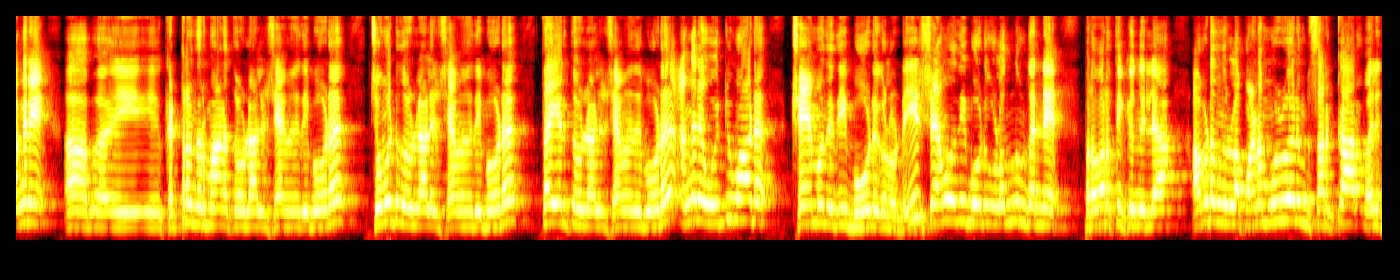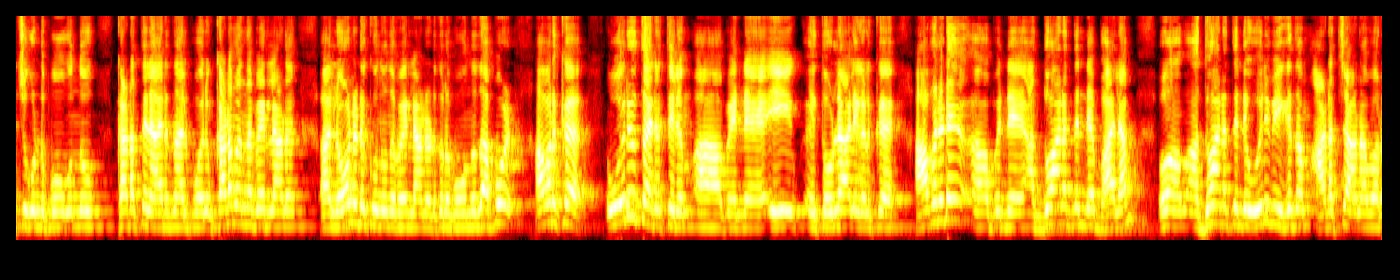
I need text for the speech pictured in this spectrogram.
അങ്ങനെ ഈ കെട്ടിട നിർമ്മാണ തൊഴിലാളി ക്ഷേമനിധി ബോർഡ് ചുമട്ട് തൊഴിലാളി ക്ഷേമനിധി ബോർഡ് തയ്യൽ തൊഴിലാളി ക്ഷേമനിധി ബോർഡ്. അങ്ങനെ ഒരുപാട് ക്ഷേമനിധി ബോർഡുകളുണ്ട്. ഈ ക്ഷേമനിധി ബോർഡുകളൊന്നും തന്നെ പ്രവർത്തിക്കുന്നില്ല. അവിടെ നിന്നുള്ള പണം മുഴുവനും സർക്കാർ വലിച്ചു കൊണ്ടുപോകുന്നു കടത്തിനായിരുന്നാൽ പോലും കടം എന്ന പേരിലാണ് ലോൺ എടുക്കുന്നു എന്ന പേരിലാണ് എടുത്തുകൊണ്ട് പോകുന്നത്. അപ്പോൾ അവർക്ക് ഒരു തരത്തിലും പിന്നെ ഈ തൊഴിലാളികൾക്ക് അവരുടെ പിന്നെ അധ്വാനത്തിന്റെ ഫലം അധ്വാനത്തിന്റെ ഒരു വിഹിതം അടച്ചാണ് അവർ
